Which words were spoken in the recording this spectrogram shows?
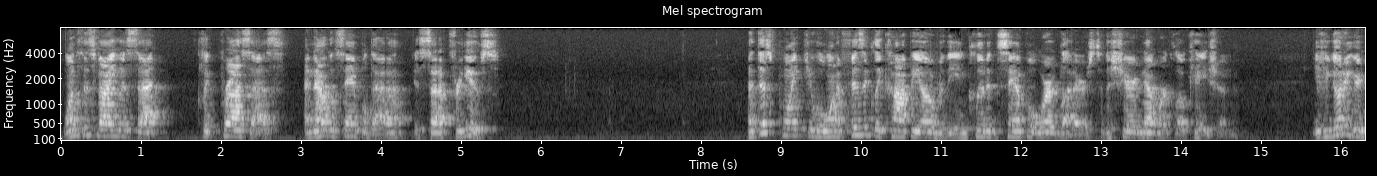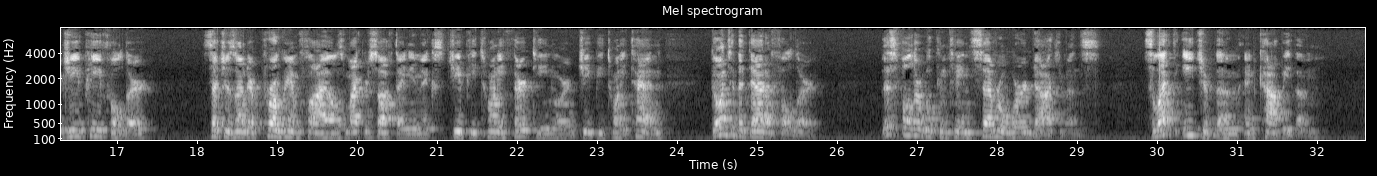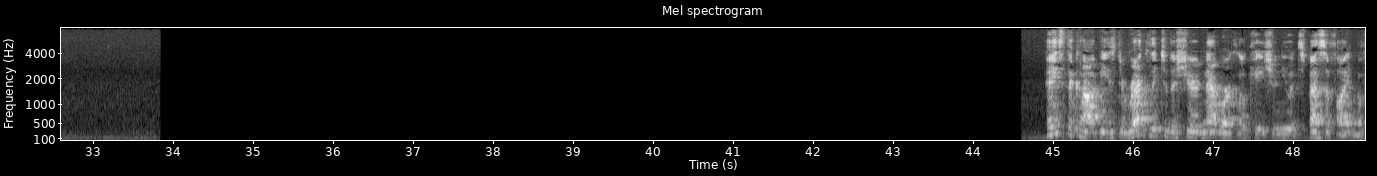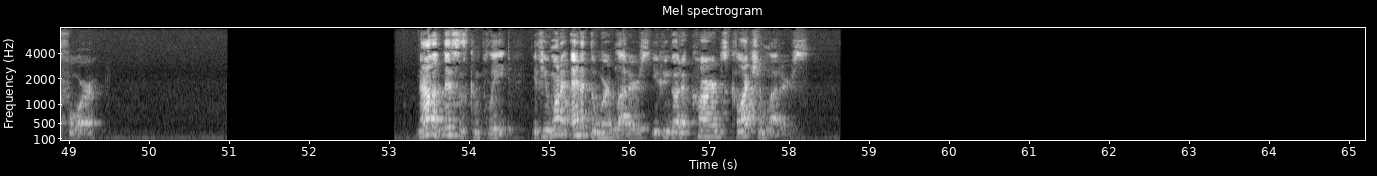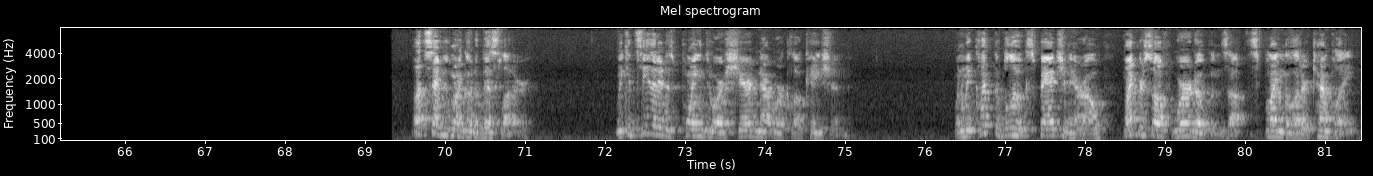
Once this value is set, click Process, and now the sample data is set up for use. At this point, you will want to physically copy over the included sample word letters to the shared network location. If you go to your GP folder, such as under Program Files, Microsoft Dynamics GP 2013 or GP 2010, go into the Data folder. This folder will contain several Word documents. Select each of them and copy them. Paste the copies directly to the shared network location you had specified before. Now that this is complete, if you want to edit the word letters, you can go to Cards Collection Letters. Let's say we want to go to this letter. We can see that it is pointing to our shared network location. When we click the blue expansion arrow, Microsoft Word opens up, displaying the letter template.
